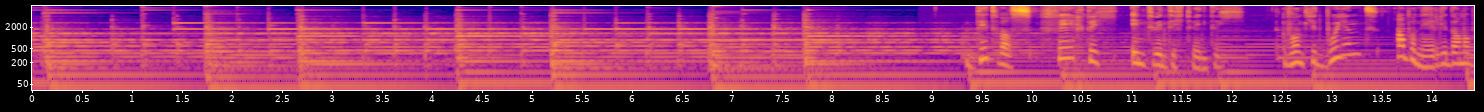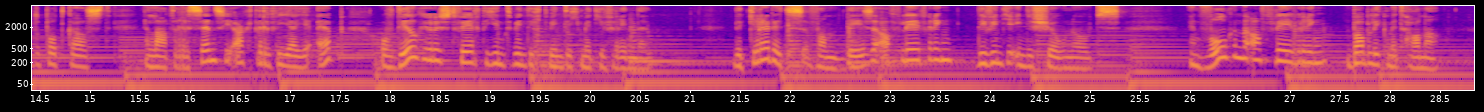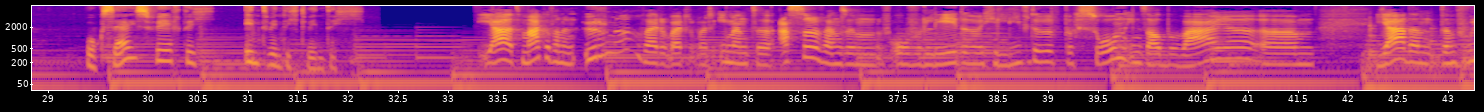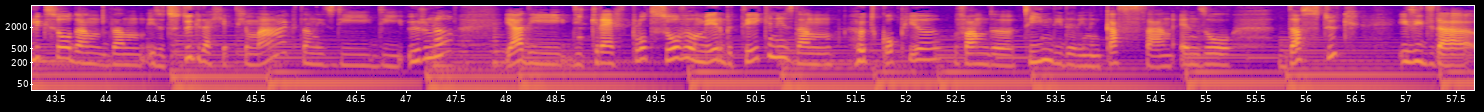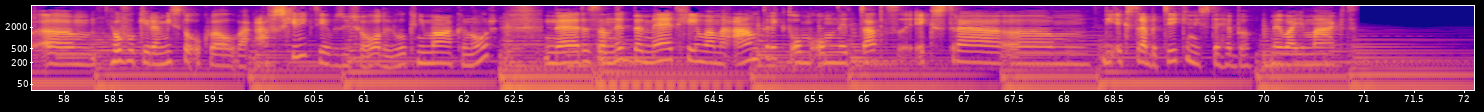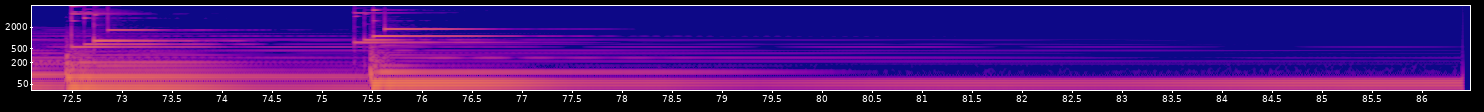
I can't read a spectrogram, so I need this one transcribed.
Dit was 40 in 2020. Vond je het boeiend? Abonneer je dan op de podcast en laat een recensie achter via je app of deel gerust 40 in 2020 met je vrienden. De credits van deze aflevering die vind je in de show notes. En volgende aflevering babbel ik met Hanna. Ook zij is 40 in 2020. Ja, het maken van een urne waar, waar, waar iemand de assen van zijn overleden geliefde persoon in zal bewaren. ehm, ja, dan, dan voel ik zo, dan, dan is het stuk dat je hebt gemaakt, dan is die, die urne, ja, die, die krijgt plots zoveel meer betekenis dan het kopje van de tien die er in een kast staan. En zo, dat stuk is iets dat ehm, heel veel keramisten ook wel wat afschrikt. Die hebben zoiets van, oh, dat wil ik niet maken hoor. Nee, dat is dan net bij mij hetgeen wat me aantrekt om, om net dat extra, ehm, die extra betekenis te hebben met wat je maakt.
